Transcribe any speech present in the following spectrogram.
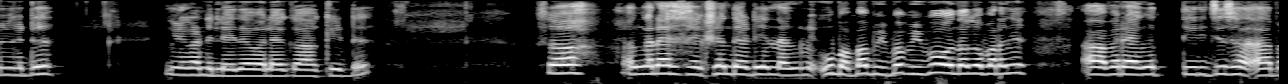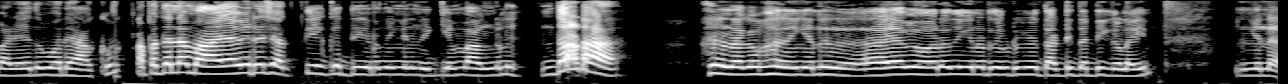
എന്നിട്ട് ഇങ്ങനെ കണ്ടില്ലേ? ഇതേപോലെയൊക്കെ ആക്കിയിട്ട്. സോ അങ്ങനെ സെക്ഷൻ തേർട്ടീൻ ഞങ്ങൾ ഊ ബബ ബിബ ബിബോ എന്നൊക്കെ പറഞ്ഞ് അവരെ അങ്ങ് തിരിച്ച് പഴയതുപോലെ ആക്കും. അപ്പം തന്നെ മായാവിയുടെ ശക്തിയൊക്കെ തീർന്ന് ഇങ്ങനെ നിൽക്കുമ്പോൾ അങ്ങൾ എന്താടാ? എന്നൊക്കെ പറഞ്ഞ് ഇങ്ങനെ മായാവി ഓരോന്ന് ഇങ്ങനെ എടുത്ത് ഇങ്ങനെ തട്ടി തട്ടി കളയും. ഇങ്ങനെ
